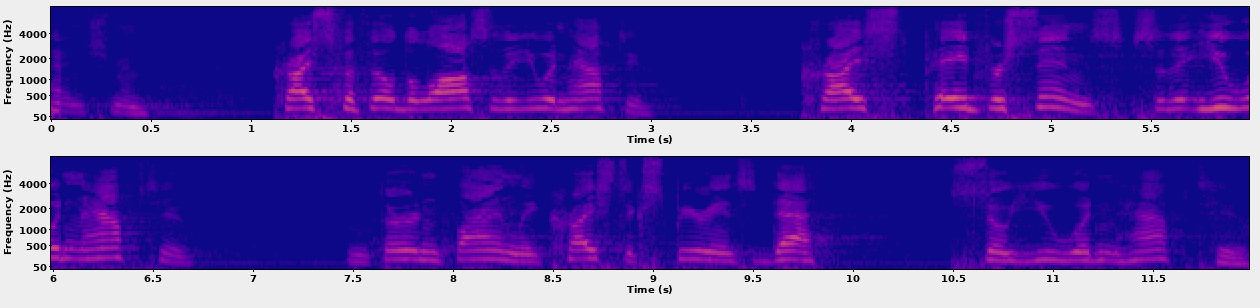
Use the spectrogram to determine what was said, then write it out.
henchman. Christ fulfilled the law so that you wouldn't have to. Christ paid for sins so that you wouldn't have to. And third and finally, Christ experienced death so you wouldn't have to.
